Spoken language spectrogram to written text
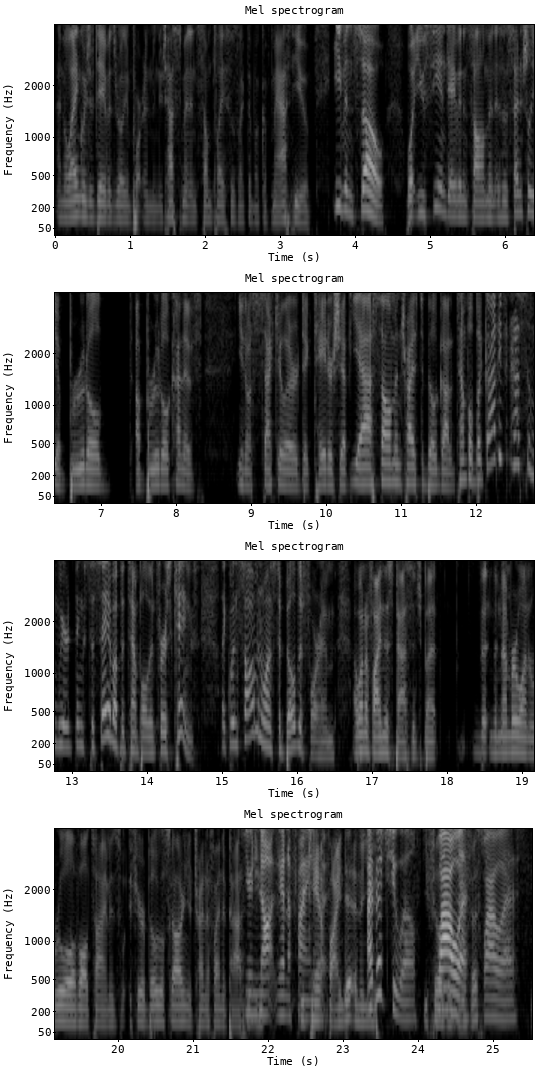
and the language of David is really important in the New Testament in some places like the book of Matthew. Even so, what you see in David and Solomon is essentially a brutal, a brutal kind of, you know, secular dictatorship. Yeah, Solomon tries to build God a temple, but God even has some weird things to say about the temple in First Kings. Like when Solomon wants to build it for him, I want to find this passage, but the, the number one rule of all time is if you're a biblical scholar and you're trying to find a passage, you're you- not gonna find. you can't it. find it, and then you, I bet you will. you feel like wow us, wow us.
